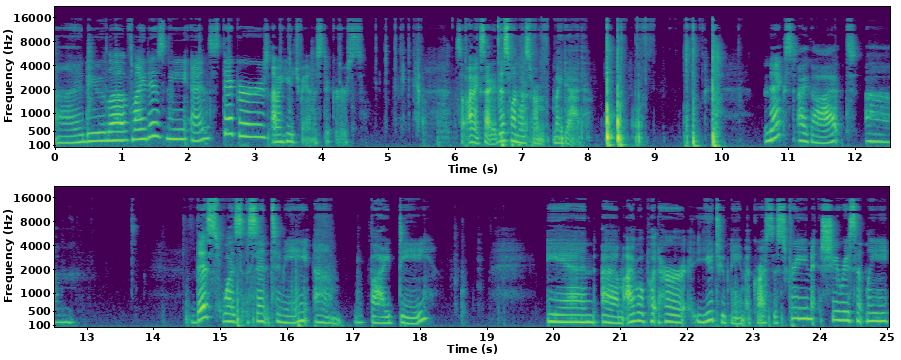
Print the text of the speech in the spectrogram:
I do love my Disney and stickers. I'm a huge fan of stickers. So I'm excited. This one was from my dad. Next, I got, um, this was sent to me um, by Dee. And um, I will put her YouTube name across the screen. She recently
